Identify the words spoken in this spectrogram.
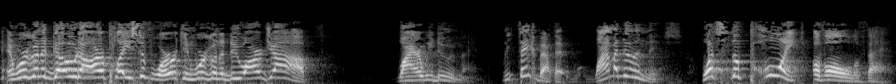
And we're going to go to our place of work and we're going to do our job. Why are we doing that? Think about that. Why am I doing this? What's the point of all of that?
